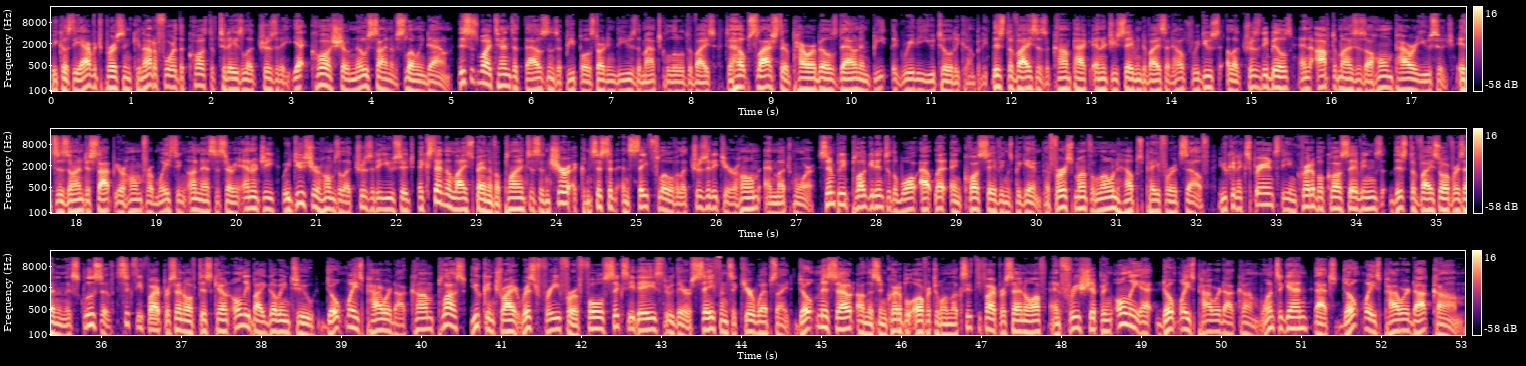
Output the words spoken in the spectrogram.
because the average person cannot afford the cost of today's electricity. Yet costs show no sign of slowing down. This is why tens of thousands of people are starting to use the magical little device to help slash their power bills down and beat the greedy utility company. This device is a compact energy saving device that helps reduce electricity bills and optimizes a home power usage. It's designed to stop your home from wasting unnecessary energy, reduce your home's electricity usage, extend the lifespan of appliances, ensure a consistent and safe flow of electricity to your home, and much more. Simply plug it into the wall outlet and cost savings begin. The first month alone helps pay for itself. You can experience the incredible cost savings this device offers at an exclusive 65% off discount only by going to don'twastepower.com. Plus, you can try it risk-free for a full 60 days through their safe and secure website. Don't miss out on this incredible offer to unlock 65% off and free shipping only at don'twastepower.com. Once again, that's don'twastepower.com.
